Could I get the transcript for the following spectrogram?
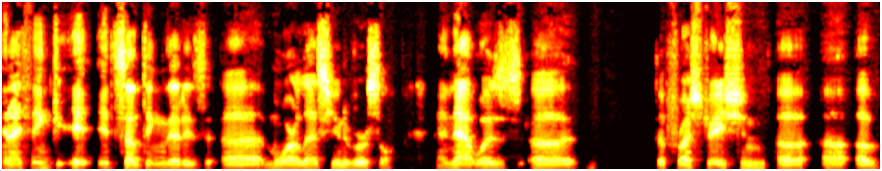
And I think it, it's something that is uh, more or less universal. And that was uh, the frustration uh, uh, of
